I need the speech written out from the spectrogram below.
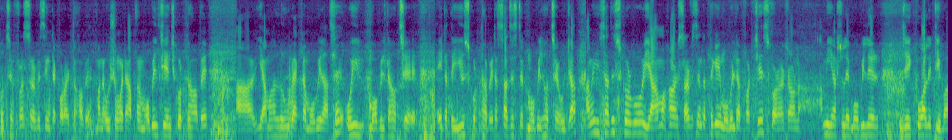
হচ্ছে ফার্স্ট সার্ভিসিংটা করাইতে হবে। মানে ওই সময়টা আপনার মোবিল চেঞ্জ করতে হবে। আর ইয়ামাহা লুব একটা মোবিল আছে, ওই মোবিলটা হচ্ছে এটাতে ইউজ করতে হবে। এটা সাজেস্টেড মোবিল হচ্ছে ওইটা। আমি সাজেস্ট করব ইয়ামাহার সার্ভিস সেন্টার থেকে এই মোবিলটা পারচেস করার, কারণ আমি আসলে মোবিলের যে কোয়ালিটি বা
